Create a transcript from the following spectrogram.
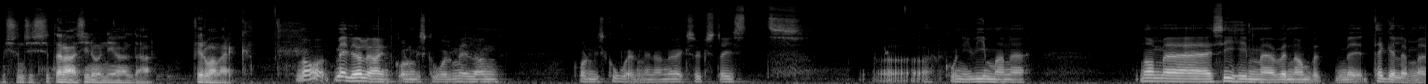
mis on siis täna sinu nii-öelda firma märk? no meil ei ole ainult kolm viis kuuel, meil on kolm viis kuuel, meil on üheksa, üksteist äh, kuni viimane. no me sihime või no me tegeleme,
